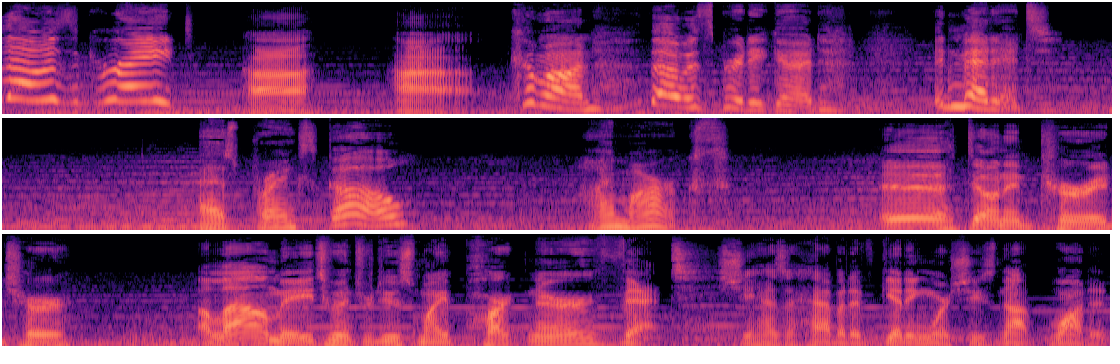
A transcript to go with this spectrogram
That was great! Ha, ha. Come on, that was pretty good. Admit it. As pranks go, hi Marks. Ugh, don't encourage her. Allow me to introduce my partner, Vette. She has a habit of getting where she's not wanted.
